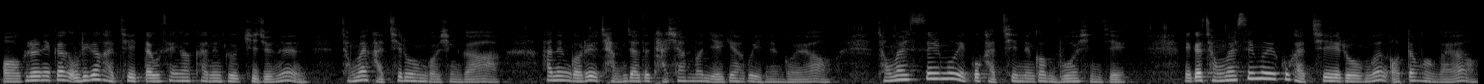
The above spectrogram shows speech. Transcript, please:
어, 그러니까 우리가 가치 있다고 생각하는 그 기준은 정말 가치로운 것인가 하는 거를 장자도 다시 한번 얘기하고 있는 거예요. 정말 쓸모 있고 가치 있는 건 무엇인지 그러니까 정말 쓸모있고 가치로운 건 어떤 건가요?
